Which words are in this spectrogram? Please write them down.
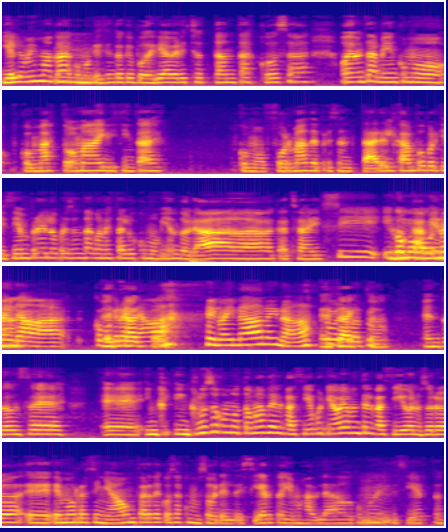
Y es lo mismo acá, como que Mm. siento que podría haber hecho tantas cosas. Obviamente también como con más tomas y distintas como formas de presentar el campo, porque siempre lo presenta con esta luz como bien dorada, ¿cachai? Sí, y No como no hay nada. Como que no hay Exacto. nada. no hay nada, no hay nada. todo el rato. Exacto. Entonces, eh, inc- incluso como tomas del vacío, porque obviamente el vacío, nosotros eh, hemos reseñado un par de cosas como sobre el desierto y hemos hablado como del Mm. desierto.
